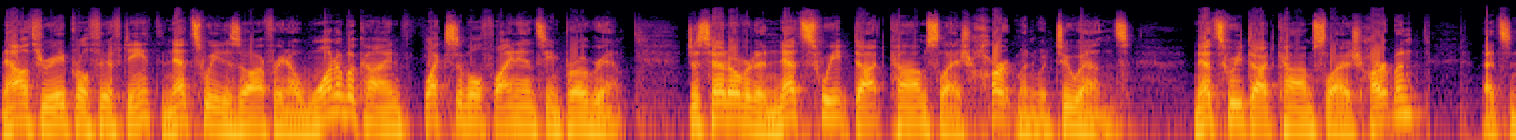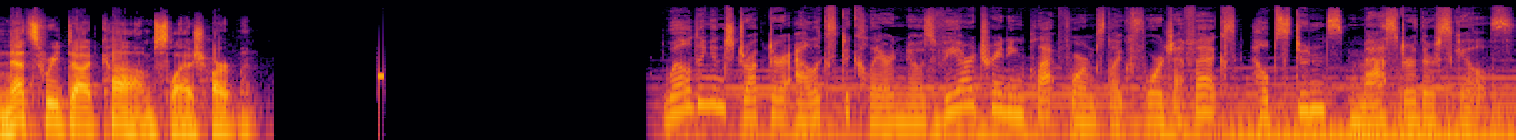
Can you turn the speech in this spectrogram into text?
Now through April 15th, NetSuite is offering a one-of-a-kind flexible financing program. Just head over to netsuite.com slash Hartmann with two N's. netsuite.com slash Hartmann. That's netsuite.com slash Hartmann. Welding instructor Alex DeClaire knows VR training platforms like Forge FX help students master their skills.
